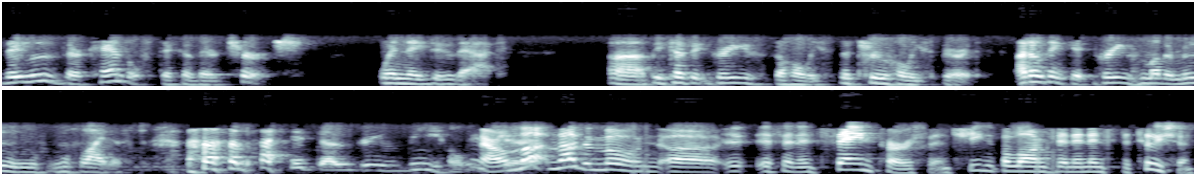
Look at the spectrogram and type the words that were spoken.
they lose their candlestick of their church when they do that, uh, because it grieves the Holy, the true Holy Spirit. I don't think it grieves Mother Moon in the slightest, but it does grieve the Holy No, Spirit. Mo- Mother Moon uh, is an insane person. She belongs in an institution.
